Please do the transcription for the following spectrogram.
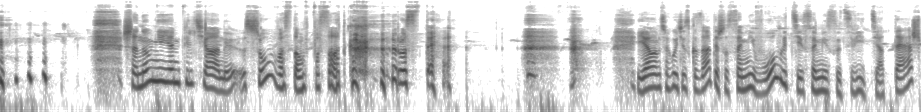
Шановні ямпільчани, що у вас там в посадках росте? Я вам ще хочу сказати, що самі волоті, самі суцвіття теж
